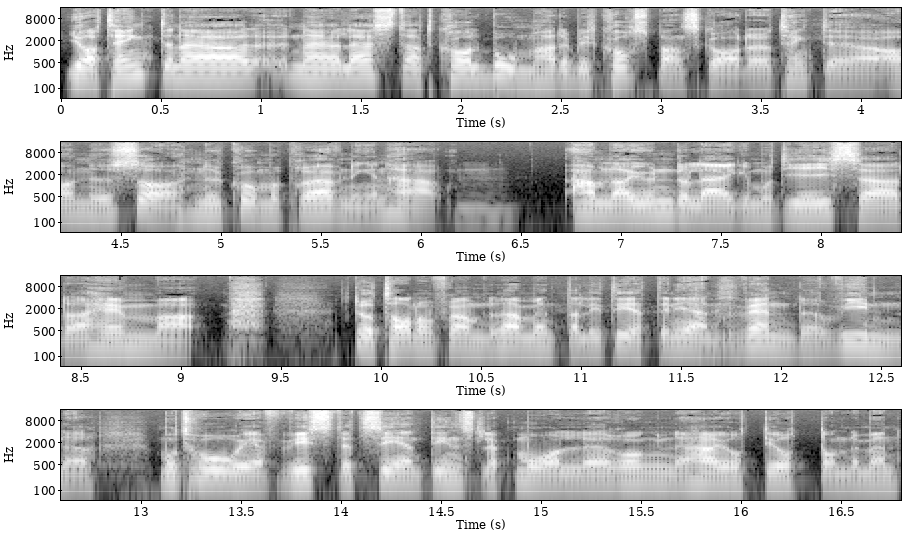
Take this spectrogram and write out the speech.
jag tänkte när jag, när jag läste att Karl Bom hade blivit korsbandsskadad, tänkte jag, ja nu så, nu kommer prövningen här. Mm. Hamnar i underläge mot J Södra hemma. Då tar de fram den här mentaliteten igen, vänder, vinner mot HIF. Visst ett sent insläppt mål, eh, Rogne här i 88 men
